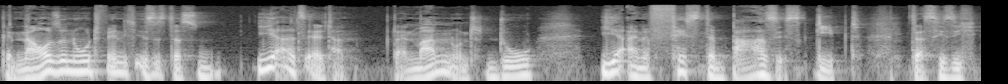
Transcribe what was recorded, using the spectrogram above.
Genauso notwendig ist es, dass ihr als Eltern, dein Mann und du, ihr eine feste Basis gibt, dass sie sich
